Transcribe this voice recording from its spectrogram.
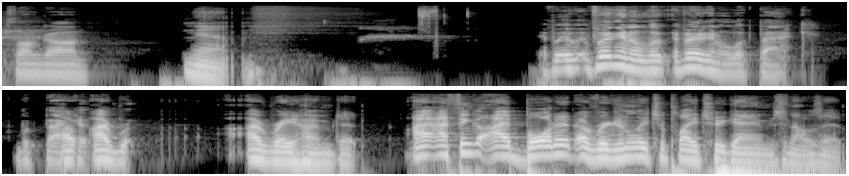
it's long gone. Yeah. If, we, if we're gonna look, if we're gonna look back, look back I at I, I rehomed it. I, I think I bought it originally to play two games and that was it.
